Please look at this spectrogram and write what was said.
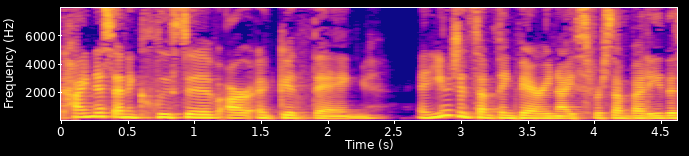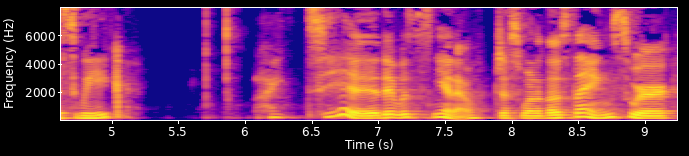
kindness and inclusive are a good thing and you did something very nice for somebody this week i did it was you know just one of those things where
